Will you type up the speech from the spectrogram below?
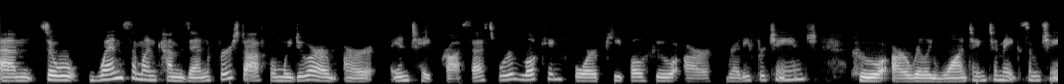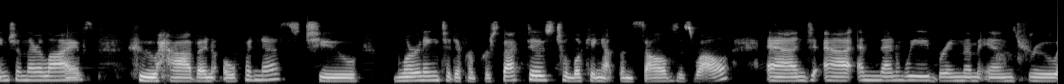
Um, so when someone comes in, first off, when we do our, our intake process, we're looking for people who are ready for change, who are really wanting to make some change in their lives, who have an openness to learning to different perspectives, to looking at themselves as well, and uh, and then we bring them in through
